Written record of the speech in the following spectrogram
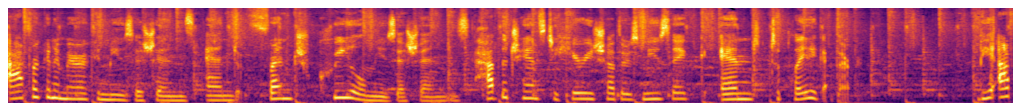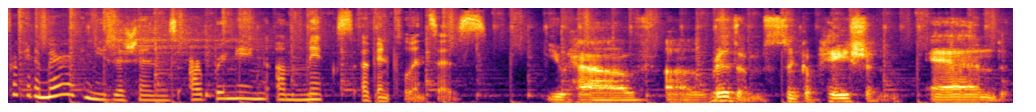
African American musicians and French Creole musicians have the chance to hear each other's music and to play together. The African American musicians are bringing a mix of influences. You have uh, rhythm, syncopation, and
